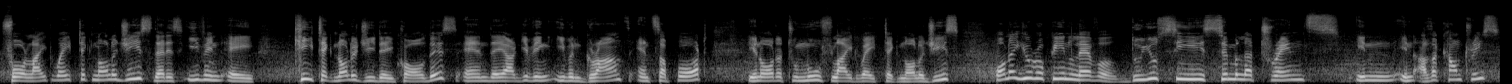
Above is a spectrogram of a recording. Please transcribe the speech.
for lightweight technologies. That is even a key technology, they call this, and they are giving even grants and support in order to move lightweight technologies. On a European level, do you see similar trends in, in other countries?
